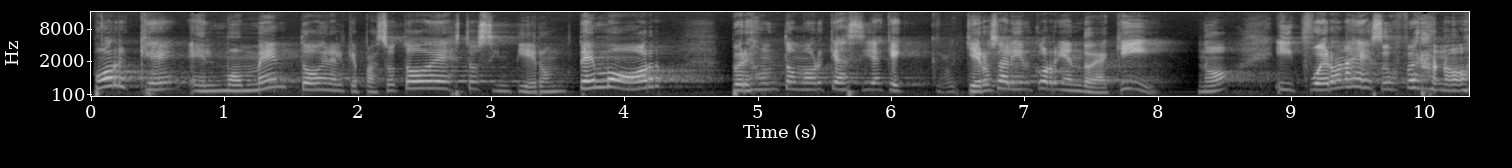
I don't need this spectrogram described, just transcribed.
Porque el momento en el que pasó todo esto sintieron temor, pero es un temor que hacía que quiero salir corriendo de aquí, ¿no? Y fueron a Jesús, pero no,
